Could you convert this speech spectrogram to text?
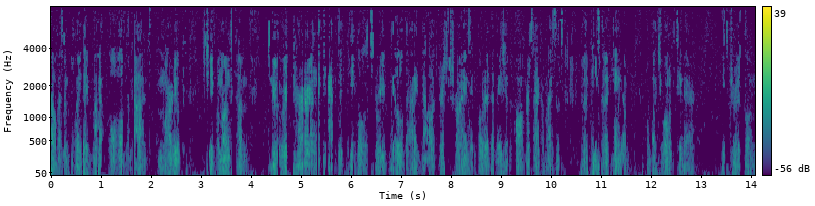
Himself, as appointed by all of the gods, Marduk, chief amongst them, to return the captive peoples, to rebuild the idolatrous shrines in order that they should offer sacrifices for the peace of the kingdom. But what you won't see there is Jerusalem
